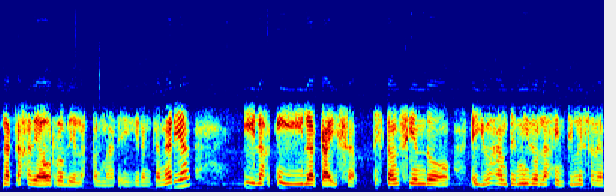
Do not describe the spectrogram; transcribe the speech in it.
la caja de ahorro de Las Palmas de Gran Canaria y la y la Caixa. Están siendo ellos han tenido la gentileza de,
